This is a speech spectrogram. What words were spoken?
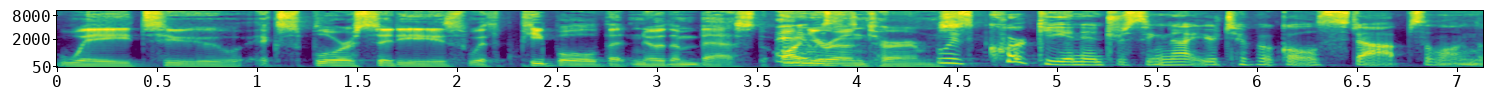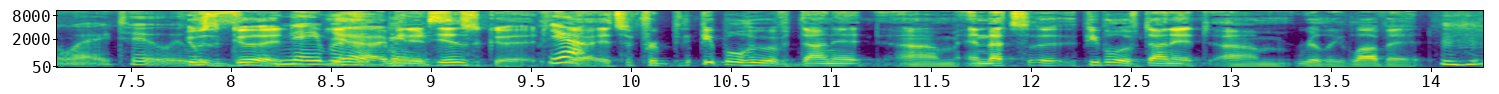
way to explore cities with people that know them best on And it your was- own terms. It was quirky and interesting, not your typical stops along the way, too. It was good. Yeah, I mean, it is good. Yeah. it's for people who have done it, um, and that's uh, people who have done it um, really love it. Mm-hmm.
